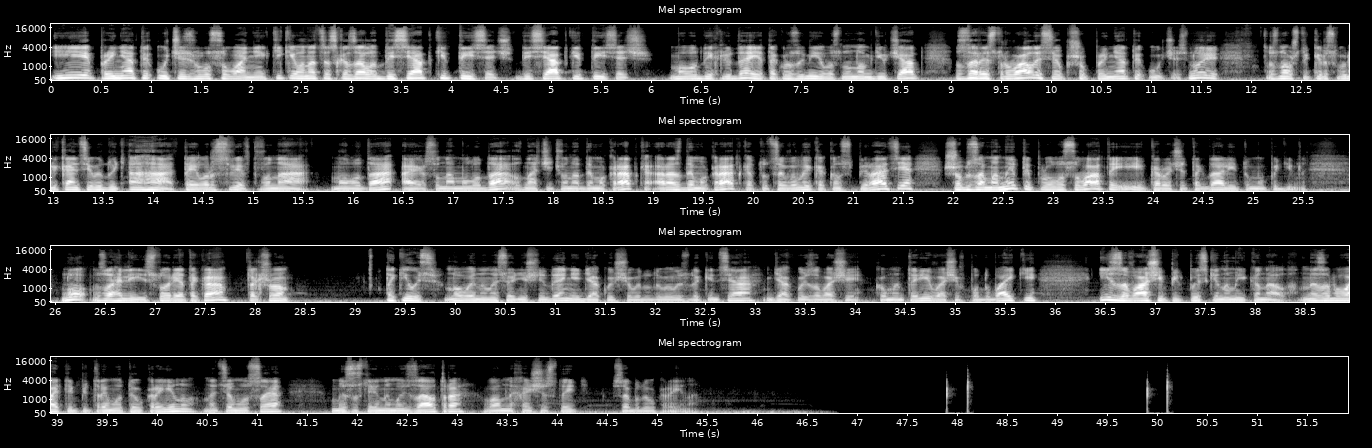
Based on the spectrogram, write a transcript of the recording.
і прийняти участь в голосуванні. Як тільки вона це сказала, десятки тисяч, десятки тисяч молодих людей, я так розумію, в основному дівчат, зареєструвалися, щоб прийняти участь. Ну і знову ж таки республіканці ведуть: ага, Тейлор Свіфт, вона молода, а якщо вона молода, значить вона демократка. А раз демократка, то це велика конспірація, щоб заманити, проголосувати і коротше так далі, і тому подібне. Ну, взагалі, історія така. Так що. Такі ось новини на сьогоднішній день. Я дякую, що ви додивились до кінця. Дякую за ваші коментарі, ваші вподобайки і за ваші підписки на мій канал. Не забувайте підтримувати Україну. На цьому все. Ми зустрінемось завтра. Вам нехай щастить. Все буде Україна.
